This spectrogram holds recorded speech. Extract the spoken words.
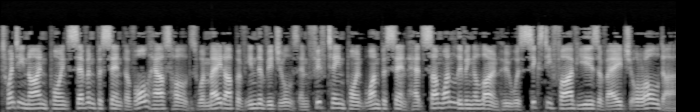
29.7% of all households were made up of individuals and 15.1% had someone living alone who was 65 years of age or older.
